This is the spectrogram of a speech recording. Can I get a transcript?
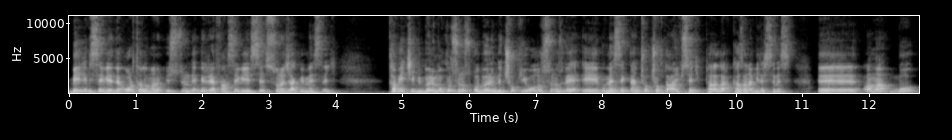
belli bir seviyede ortalamanın üstünde bir refah seviyesi sunacak bir meslek. Tabii ki bir bölüm okursunuz. O bölümde çok iyi olursunuz ve e, bu meslekten çok çok daha yüksek paralar kazanabilirsiniz. E, ama bu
